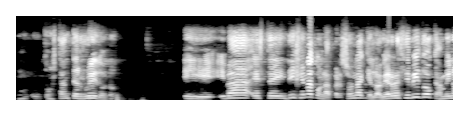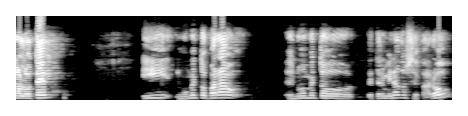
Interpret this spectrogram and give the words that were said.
un constante ruido, ¿no? Y iba este indígena con la persona que lo había recibido, camino al hotel, y en un momento parado en un momento determinado se paró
